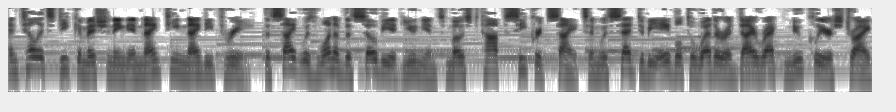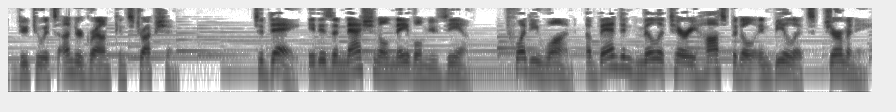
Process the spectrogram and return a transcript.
Until its decommissioning in 1993, the site was one of the Soviet Union's most top-secret sites and was said to be able to weather a direct nuclear strike due to its underground construction. Today, it is a National Naval Museum. 21. Abandoned Military Hospital in Beelitz, Germany.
